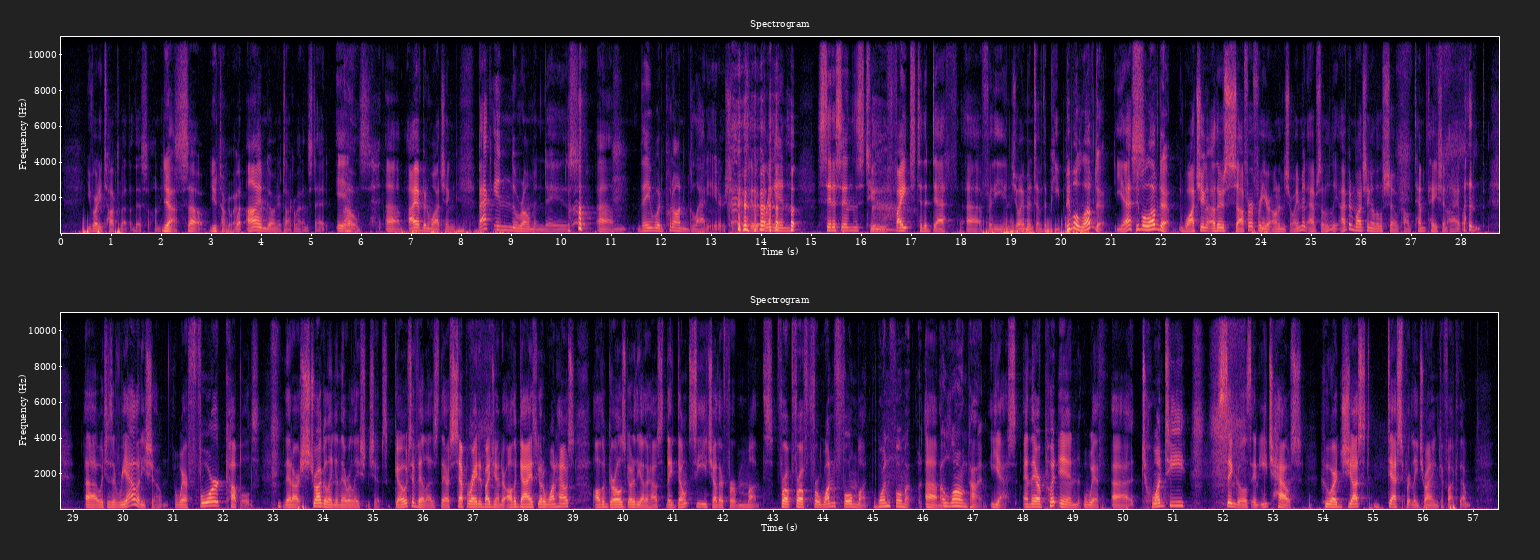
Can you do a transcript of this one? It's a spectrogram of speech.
you've already talked about this on here. Yeah. So You talk about what I'm going to talk about instead is Oh. um, I have been watching back in the Roman days. um, they would put on gladiator shows. They would bring in citizens to fight to the death uh, for the enjoyment of the people. People loved it. yes, People loved it. watching others suffer for your own enjoyment absolutely i've been watching a little show called temptation island uh, which is a reality show where four couples that are struggling in their relationships go to villas. They are separated by gender. All the guys go to one house all the girls go to the other house. They don't see each other for months for for for one full month. One full month. Um, a long time. Yes, and they are put in with uh, twenty singles in each house who are just desperately trying to fuck them,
